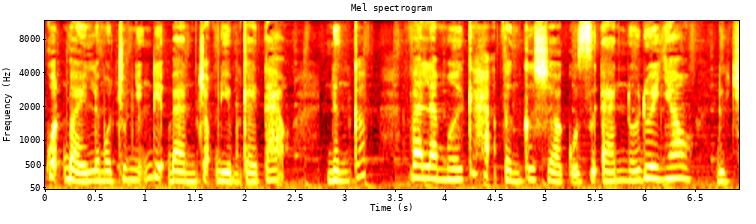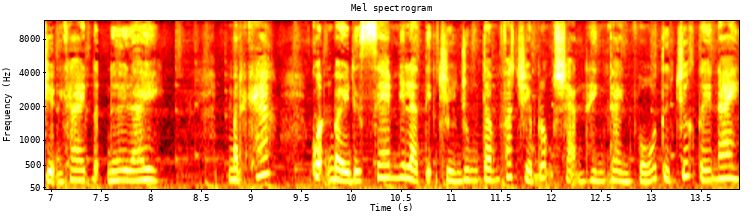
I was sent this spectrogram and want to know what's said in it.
Quận 7 là một trong những địa bàn trọng điểm cải tạo, nâng cấp và làm mới các hạ tầng cơ sở của dự án nối đuôi nhau được triển khai tận nơi đây. Mặt khác, quận 7 được xem như là thị trường trung tâm phát triển bất động sản hình thành phố từ trước tới nay.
